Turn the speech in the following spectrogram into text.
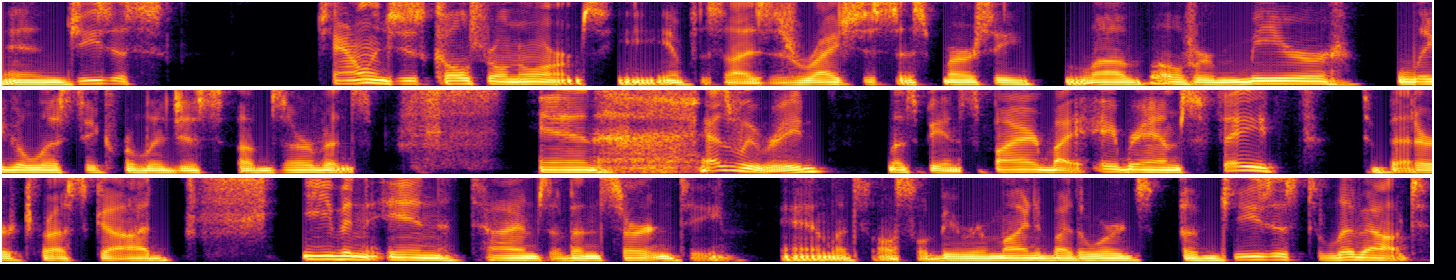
And Jesus challenges cultural norms. He emphasizes righteousness, mercy, love over mere legalistic religious observance. And as we read, let's be inspired by Abraham's faith to better trust God, even in times of uncertainty. And let's also be reminded by the words of Jesus to live out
